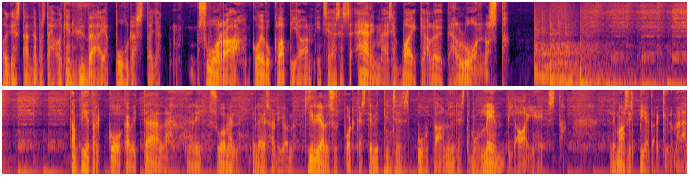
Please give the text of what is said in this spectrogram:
oikeastaan tämmöistä oikein hyvää ja puhdasta ja suoraa koivuklapia on itse asiassa äärimmäisen vaikea löytää luonnosta. Tämä Pietari K. kävi täällä, eli Suomen Yleisradion kirjallisuuspodcast, ja nyt itse asiassa puhutaan yhdestä mun lempiaiheesta. Eli mä oon siis Pietari Kylmälä.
